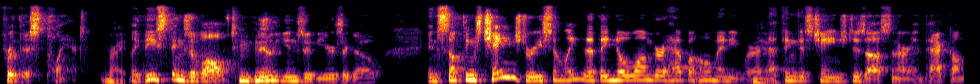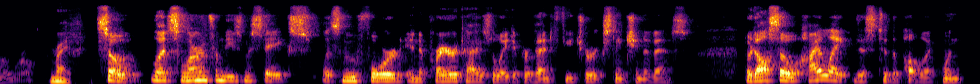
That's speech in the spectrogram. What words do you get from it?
for this plant. Right. Like these things evolved millions of years ago. And something's changed recently that they no longer have a home anywhere. And Yeah. that thing that's changed is us and our impact on the world. Right. So let's learn from these mistakes. Let's move forward and to prioritize the way to prevent future extinction events, but also highlight this to the public when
